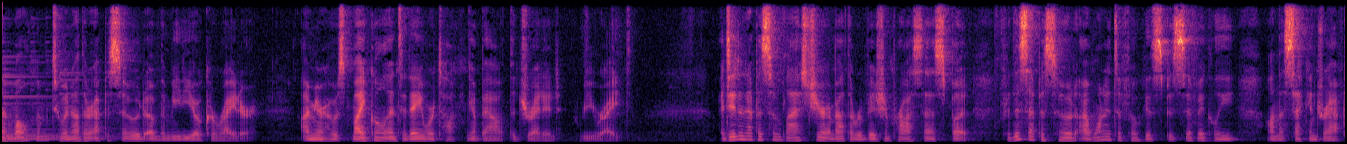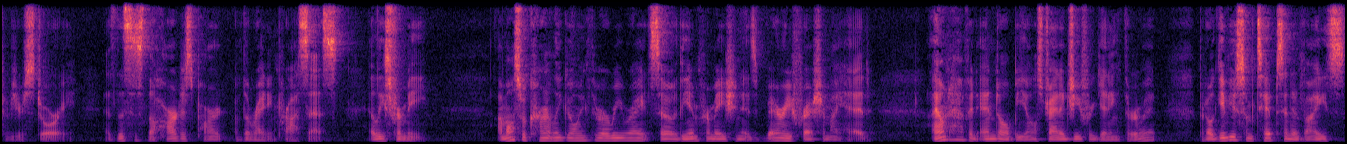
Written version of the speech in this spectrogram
and welcome to another episode of The Mediocre Writer. I'm your host, Michael, and today we're talking about the dreaded rewrite. I did an episode last year about the revision process, but for this episode, I wanted to focus specifically on the second draft of your story, as this is the hardest part of the writing process, at least for me. I'm also currently going through a rewrite, so the information is very fresh in my head. I don't have an end all be all strategy for getting through it, but I'll give you some tips and advice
